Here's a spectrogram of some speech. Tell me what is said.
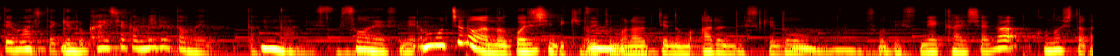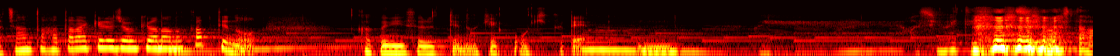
てましたけど、うん、会社が見るためだったんですね。うん、そうですね。もちろんあのご自身で気づいてもらうっていうのもあるんですけど、そうですね。会社がこの人がちゃんと働ける状況なのかっていうのを確認するっていうのは結構大きくて。うん初めて知りました。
